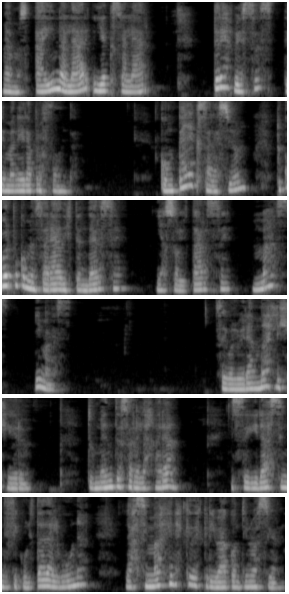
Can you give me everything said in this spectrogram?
Vamos a inhalar y exhalar tres veces de manera profunda. Con cada exhalación, tu cuerpo comenzará a distenderse y a soltarse más y más se volverá más ligero, tu mente se relajará y seguirás sin dificultad alguna las imágenes que describa a continuación.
